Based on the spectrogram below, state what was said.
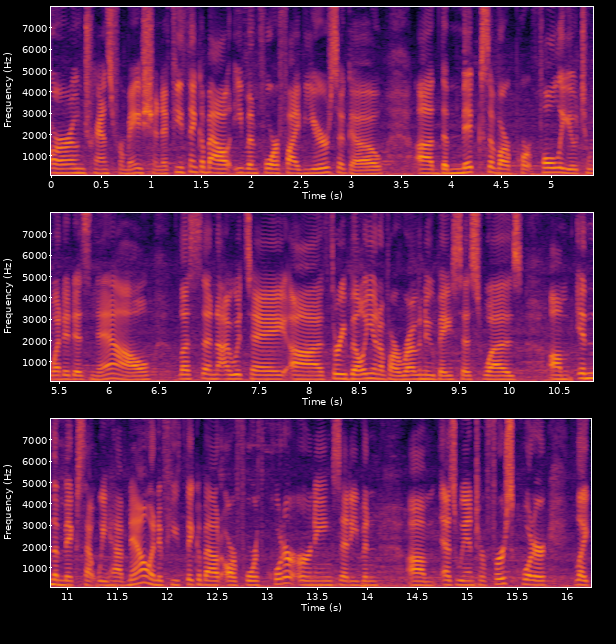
our own transformation. If you think about even four or five years ago, uh, the mix of our portfolio to what it is now, less than, I would say, uh, three billion of our revenue basis was um, in the mix that we have now. And if you think about our fourth quarter earnings and even um, as we enter first quarter, like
